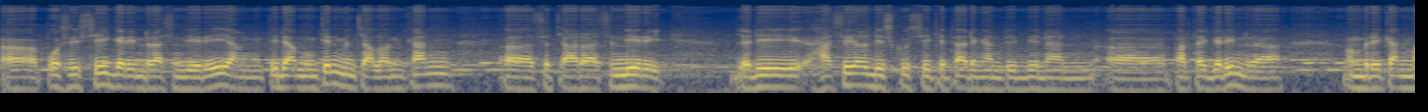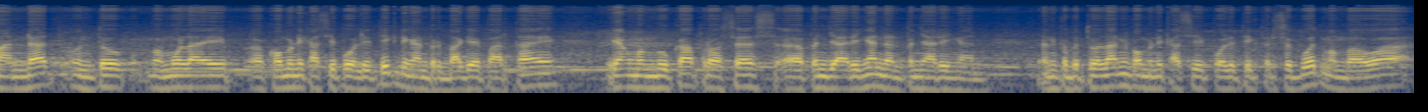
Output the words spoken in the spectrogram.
uh, posisi Gerindra sendiri yang tidak mungkin mencalonkan uh, secara sendiri. Jadi hasil diskusi kita dengan pimpinan uh, Partai Gerindra memberikan mandat untuk memulai uh, komunikasi politik dengan berbagai partai yang membuka proses uh, penjaringan dan penyaringan. Dan kebetulan komunikasi politik tersebut membawa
